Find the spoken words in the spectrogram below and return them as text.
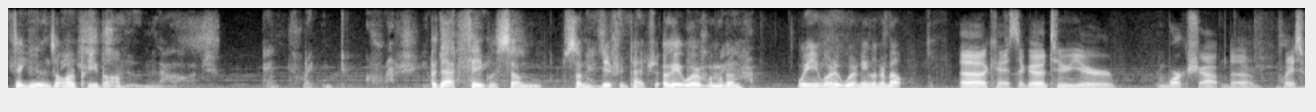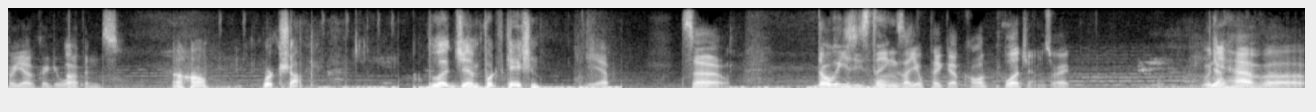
Figments are pretty bomb. Large and threaten to crush But that fig was some some different type shit. Okay, where, where am I going? What you, what, what am I learning about? Uh, okay, so go to your workshop, the place where you upgrade your weapons. Uh huh. Workshop. Blood gem fortification. Yep. So, there'll be these things that you'll pick up called blood gems, right? When Yeah. you have a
